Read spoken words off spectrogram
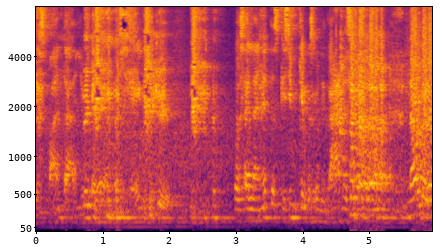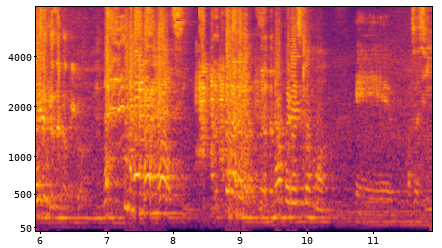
espanta. Yo ¿De creo? ¿ok? ¿De qué? O sea, la neta es que siempre quiero que se. Ah, no, no, ¿Por qué pero es que conmigo? Sí. No, pero es como, eh, o sea, sí,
